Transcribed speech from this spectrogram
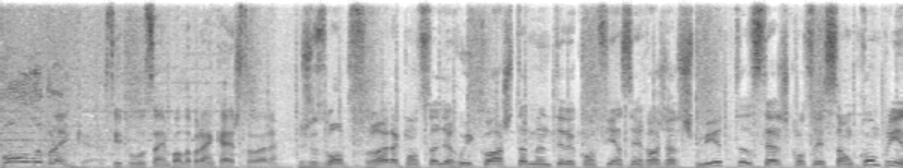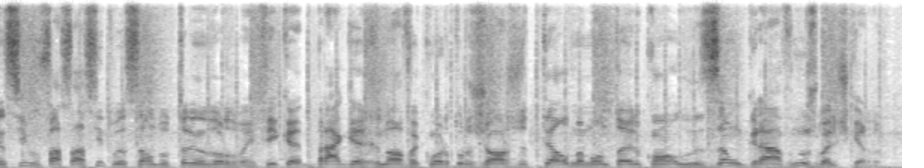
Bola Branca. Os títulos em bola branca a esta hora. Josualdo Ferreira aconselha Rui Costa a manter a confiança em Roger Schmidt. Sérgio Conceição compreensivo face à situação do treinador do Benfica. Braga renova com Artur Jorge. Telma Monteiro com lesão grave no joelho esquerdo.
